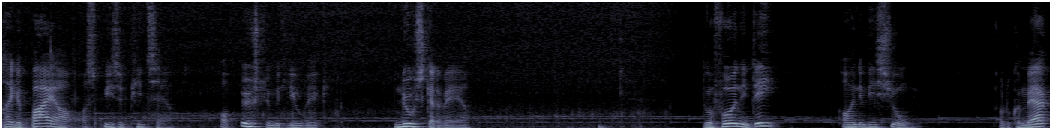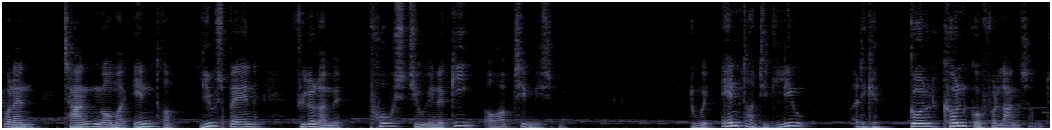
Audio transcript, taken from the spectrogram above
drikke bajer og spise pizzaer og øsle mit liv væk. Nu skal det være. Du har fået en idé og en vision, og du kan mærke, hvordan tanken om at ændre livsbane fylder dig med positiv energi og optimisme. Du vil ændre dit liv, og det kan kun gå for langsomt.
